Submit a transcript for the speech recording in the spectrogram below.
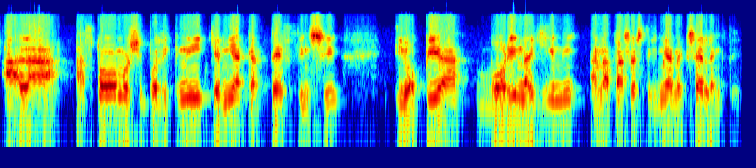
Αλλά αυτό όμως υποδεικνύει και μια κατεύθυνση η οποία μπορεί να γίνει ανα πάσα στιγμή ανεξέλεγκτη.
